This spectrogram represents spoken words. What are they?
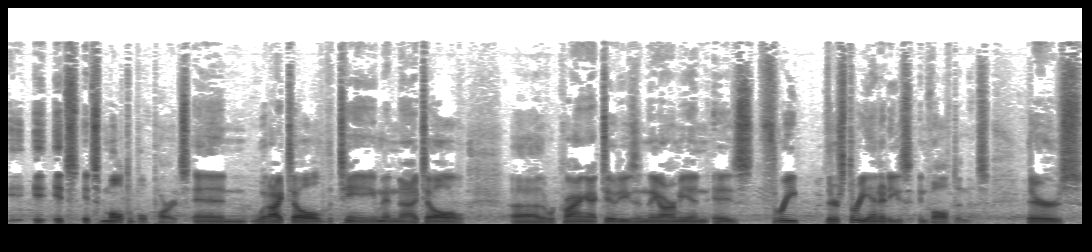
it, it's it's multiple parts. And what I tell the team, and I tell uh, the requiring activities in the Army, and is three. There's three entities involved in this. There's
